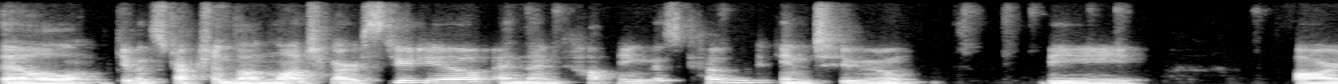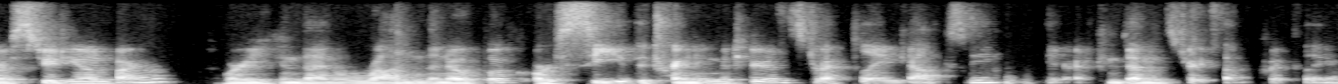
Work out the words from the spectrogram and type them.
they'll give instructions on launching RStudio and then copying this code into the RStudio environment, where you can then run the notebook or see the training materials directly in Galaxy. Here, I can demonstrate that quickly.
